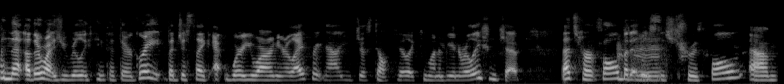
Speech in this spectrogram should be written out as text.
and that otherwise you really think that they're great but just like at where you are in your life right now you just don't feel like you want to be in a relationship. That's hurtful but at least it's truthful. Um,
